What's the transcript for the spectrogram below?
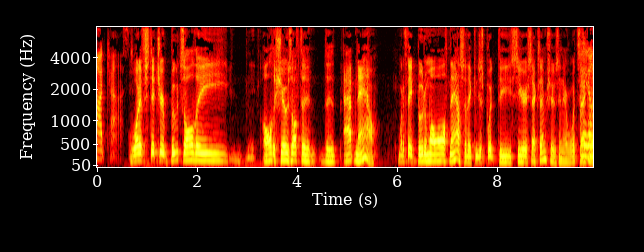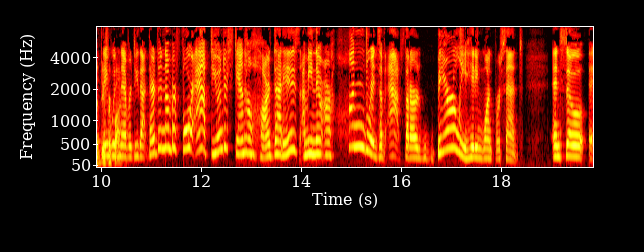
podcast. What if Stitcher boots all the all the shows off the the app now? What if they boot them all off now so they can just put the Sirius XM shows in there? What's that going to do They would pod- never do that. They're the number four app. Do you understand how hard that is? I mean, there are hundreds of apps that are barely hitting one percent, and so eh,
